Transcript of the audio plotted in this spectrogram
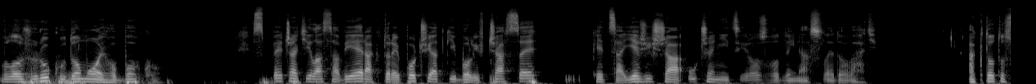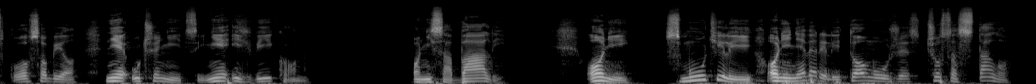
vlož ruku do môjho boku Spečatila sa viera, ktorej počiatky boli v čase, keď sa Ježiša učeníci rozhodli nasledovať. A kto to spôsobil? Nie učeníci, nie ich výkon. Oni sa báli. Oni smútili, oni neverili tomu, že čo sa stalo.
